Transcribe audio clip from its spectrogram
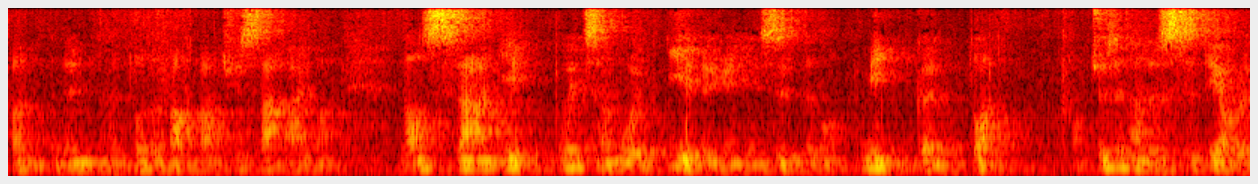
反反正很多的方法去杀害嘛。然后杀业会成为业的原因是什么？命根断，哦，就是他的死掉了，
